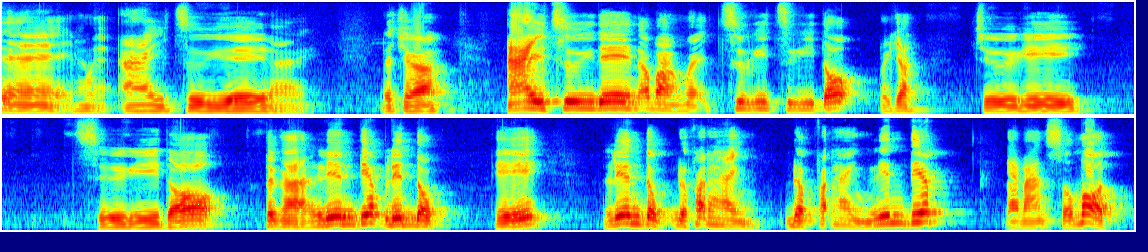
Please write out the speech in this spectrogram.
này thằng này ai chui này được chưa? Ai chui nó bằng mẹ tsugi tsugi to được chưa? Tsugi Sugito tức là liên tiếp liên tục. Thế liên tục được phát hành được phát hành liên tiếp đáp án số 1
